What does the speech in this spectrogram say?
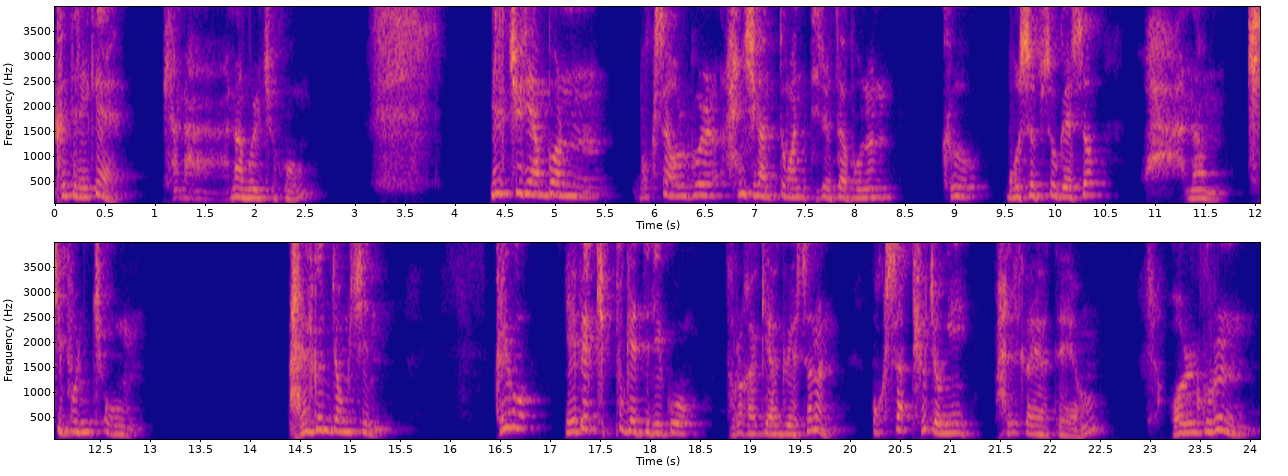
그들에게 편안함을 주고 일주일에 한 번 목사 얼굴 한 시간 동안 들여다보는 그 모습 속에서 환함, 기분 좋음, 맑은 정신, 그리고 예배 기쁘게 드리고 돌아가게 하기 위해서는 목사 표정이 밝아야 돼요. 얼굴은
